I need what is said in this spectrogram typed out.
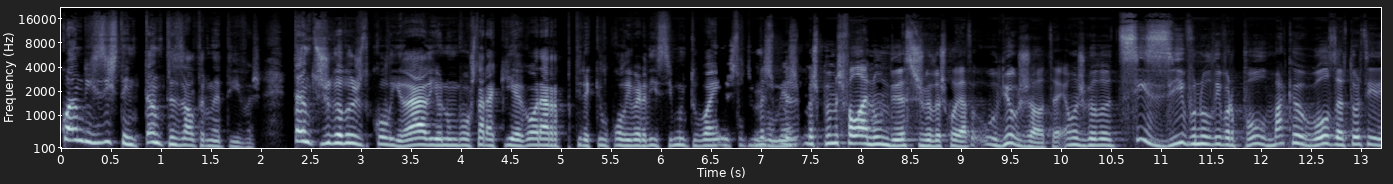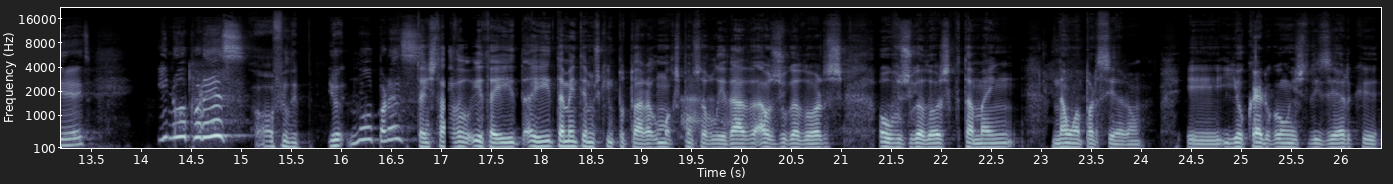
quando existem tantas alternativas, tantos jogadores de qualidade, e eu não vou estar aqui agora a repetir aquilo que o Oliveira disse muito bem neste último mas, momento. Mas, mas podemos falar num desses jogadores de qualidade. O Diogo Jota é um jogador decisivo no Liverpool, marca gols a torto e direito e não aparece. Oh, Filipe, eu... não aparece. Tem estado, e daí aí também temos que imputar alguma responsabilidade aos jogadores. Houve jogadores que também não apareceram. E, e eu quero com isto dizer que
